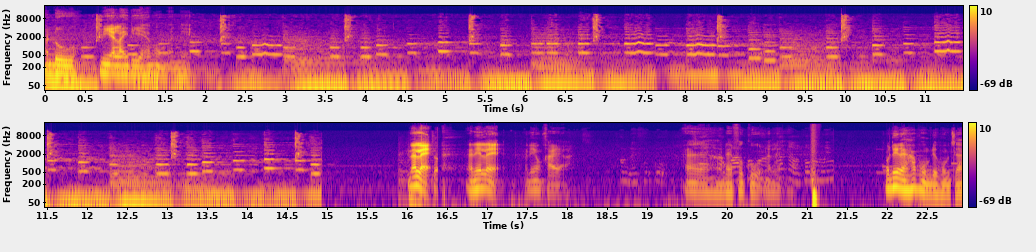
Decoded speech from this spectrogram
มันดูมีอะไรดีครับผมอันนี้ นั่นแหละ อันนี้แหละ อันนี้ของใครอะ ของไดฟุกุเออของไดฟุกุนั่นแหละ ถ้าเกิดว่าพ วกมึงไม่วันนี้เลยครับผมเดี๋ยวผมจะ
